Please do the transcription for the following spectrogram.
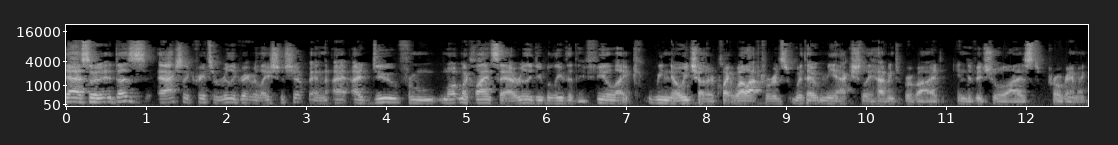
Yeah, so it does. It actually creates a really great relationship, and I, I, do, from what my clients say, I really do believe that they feel like we know each other quite well afterwards, without me actually having to provide individualized programming.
